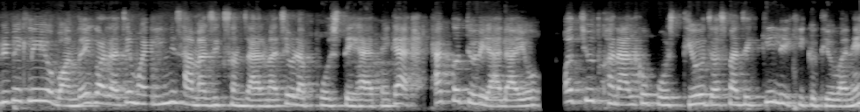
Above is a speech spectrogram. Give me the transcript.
विवेकले यो भन्दै गर्दा चाहिँ मैले नि सामाजिक सञ्जालमा चाहिँ एउटा पोस्ट देखाएको थिएँ क्या। ठ्याक्क त्यो याद आयो। अच्युत खनालको पोस्ट थियो जसमा चाहिँ के लेखेको थियो भने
